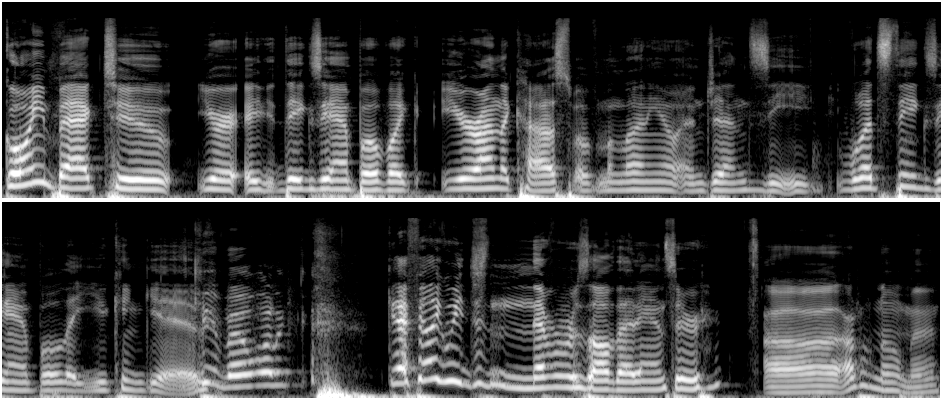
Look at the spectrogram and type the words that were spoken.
going back to your uh, the example of like you're on the cusp of millennial and Gen Z. What's the example that you can give? Kid, man, I feel like we just never resolve that answer. Uh, I don't know, man.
